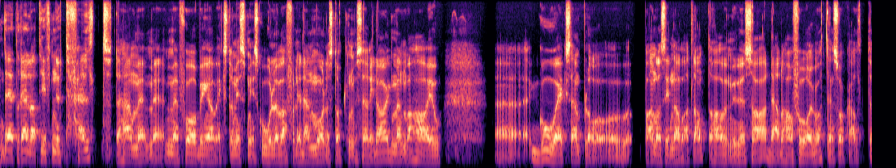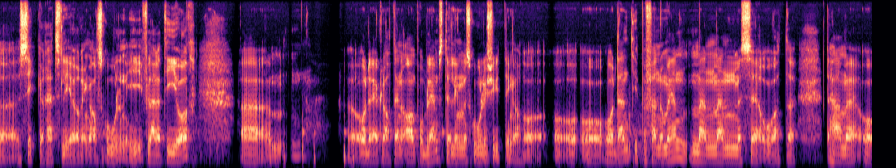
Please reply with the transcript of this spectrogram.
det er et relativt nytt felt, det her med, med, med forebygging av ekstremisme i skole, i hvert fall i den målestokken vi ser i dag. Men vi har jo eh, gode eksempler på andre siden av Atlanterhavet med USA, der det har foregått en såkalt eh, sikkerhetsliggjøring av skolen i flere tiår. Uh, og det er klart en annen problemstilling med skoleskytinger og, og, og, og den type fenomen, men, men vi ser òg at det, det, her med å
